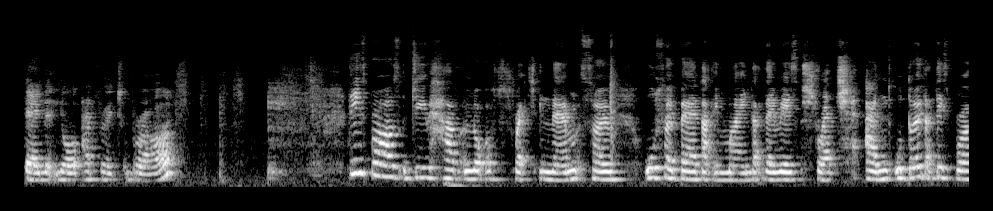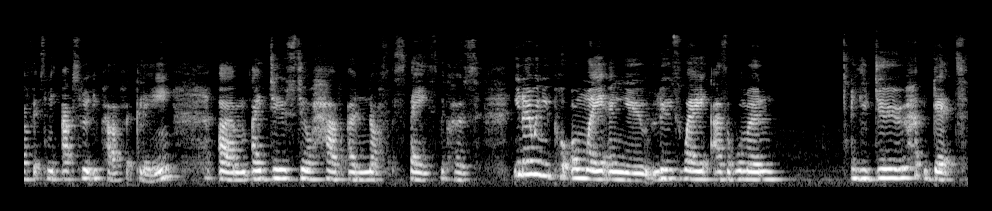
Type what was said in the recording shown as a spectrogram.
than your average bra these bras do have a lot of stretch in them, so also bear that in mind that there is stretch. And although that this bra fits me absolutely perfectly, um, I do still have enough space because, you know, when you put on weight and you lose weight as a woman, you do get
